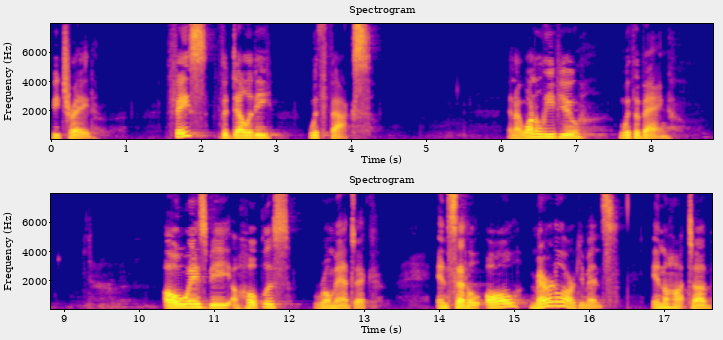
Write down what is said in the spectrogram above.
betrayed, face fidelity with facts. And I want to leave you with a bang. Always be a hopeless romantic and settle all marital arguments in the hot tub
